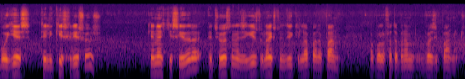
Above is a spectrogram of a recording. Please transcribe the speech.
μπογιές τελικής χρήσεως και να έχει και σίδερα έτσι ώστε να ζυγίζει τουλάχιστον 2 κιλά παραπάνω από όλα αυτά τα πράγματα που βάζει πάνω του.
